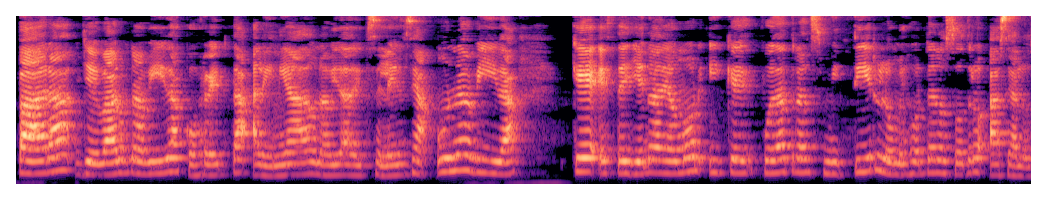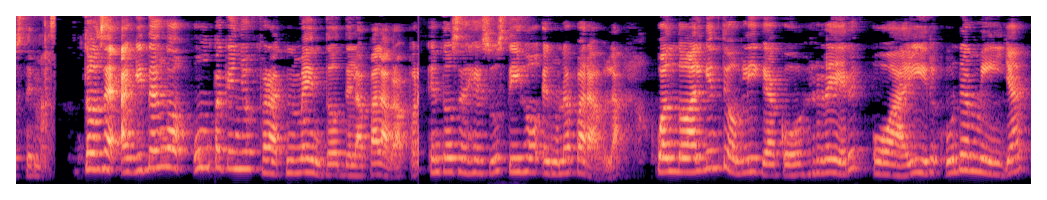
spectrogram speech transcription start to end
para llevar una vida correcta, alineada, una vida de excelencia, una vida que esté llena de amor y que pueda transmitir lo mejor de nosotros hacia los demás. Entonces, aquí tengo un pequeño fragmento de la palabra. Entonces Jesús dijo en una parábola, cuando alguien te obligue a correr o a ir una milla,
